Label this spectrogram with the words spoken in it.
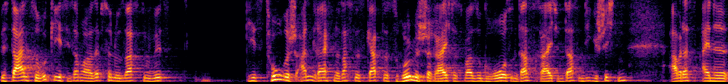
bis dahin zurückgehst, ich sag mal, selbst wenn du sagst, du willst historisch angreifen, du sagst, es gab das römische Reich, das war so groß und das Reich und das und die Geschichten, aber dass eine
